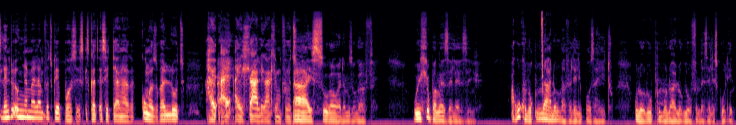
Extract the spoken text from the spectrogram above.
Azi lento yokunyamela mfowethu kweboss isikhathi esidangaka kungazukali lutho hayi ayihlali kahle mfowethu hayi suka wena mzungafe uyihlupha ngezeleze nje. Akukho nokuncane okungavelela ibhoza yethu kulolu phumo lwayo lokuyovimbezela esikoleni.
